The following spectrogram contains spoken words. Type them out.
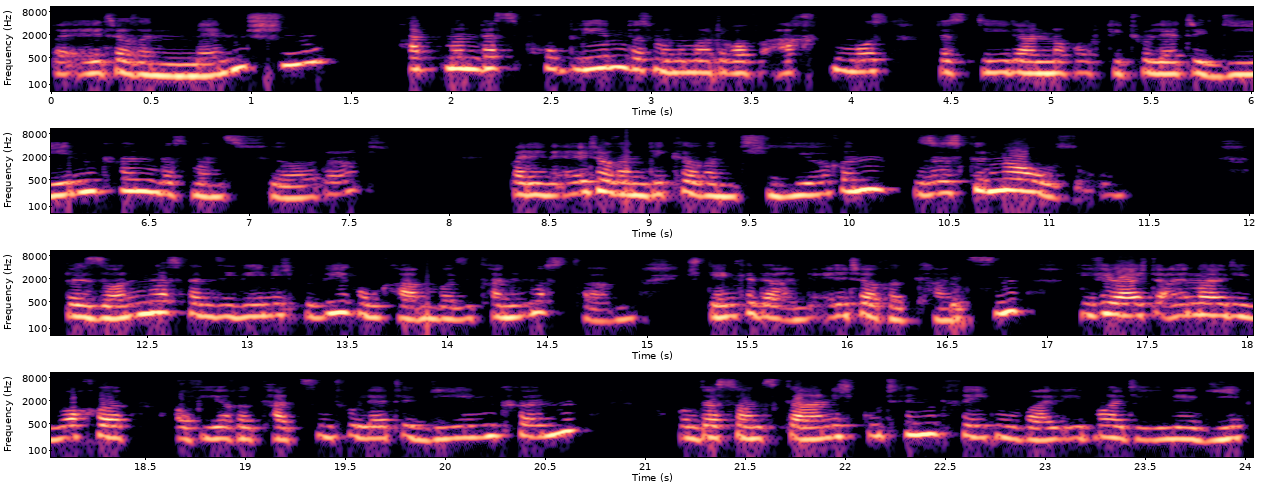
Bei älteren Menschen hat man das Problem, dass man immer darauf achten muss, dass die dann noch auf die Toilette gehen können, dass man es fördert. Bei den älteren, dickeren Tieren ist es genauso. Besonders, wenn sie wenig Bewegung haben, weil sie keine Lust haben. Ich denke da an ältere Katzen, die vielleicht einmal die Woche auf ihre Katzentoilette gehen können und das sonst gar nicht gut hinkriegen, weil eben halt die Energie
